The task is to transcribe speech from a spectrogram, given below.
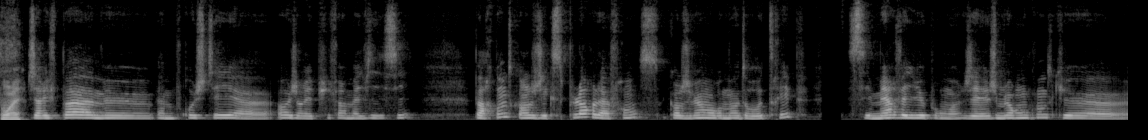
ouais. j'arrive pas à me, à me projeter. À, oh, j'aurais pu faire ma vie ici. Par contre, quand j'explore la France, quand je vais en mode road trip, c'est merveilleux pour moi. Je me rends compte que euh,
